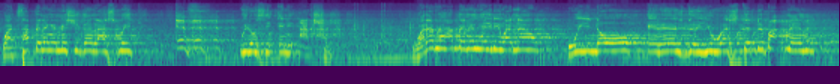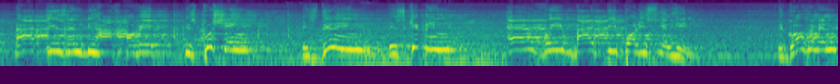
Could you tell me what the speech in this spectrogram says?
what's happening in Michigan last week if we don't see any action. Whatever happened in Haiti right now, we know it is the U.S. State Department that is in behalf of it, is pushing, is dealing, is keeping every bad people policy in Haiti. The government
